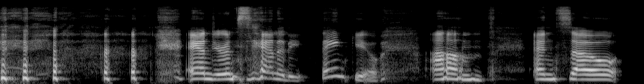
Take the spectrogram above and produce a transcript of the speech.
and your insanity. Thank you. Um, and so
